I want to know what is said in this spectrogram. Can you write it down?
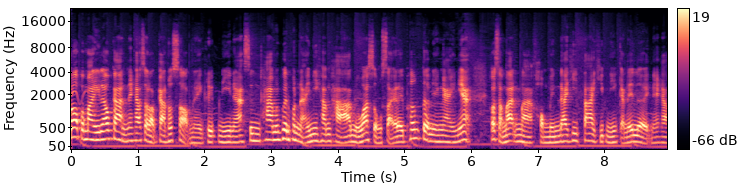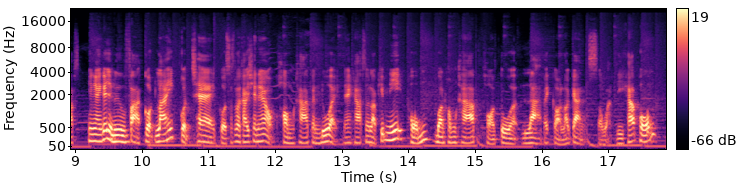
ก็ประมาณนี้แล้วกันนะครับสำหรับการทดสอบในคลิปนี้นะ ซึ่งถ้าเพื่อนๆคนไหนมีคำถามหรือว่าสงสัยอะไรเพิ่มเติมยังไงเนี่ยก็สามารถมาคอมเมนต์ได้ที่ใต้คลิปนี้กันได้เลยนะครับยังไงก็อย่าลืมฝากกดไลค์กดแชร์กด subscribe channel คอมคราฟกันด้วยนะครับสำหรับคลิปนี้ผมบอลคอมคราฟขอตัวลาไปก่อนแล้วกัน สวัสดีครับผม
